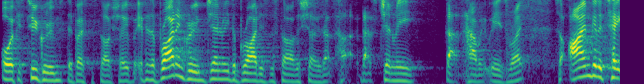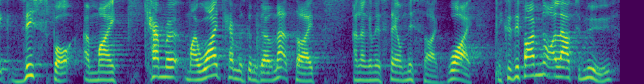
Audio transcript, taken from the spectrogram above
or if it's two grooms, they're both the star of the show. But if it's a bride and groom, generally the bride is the star of the show. That's, how, that's generally, that's how it is, right? So I'm going to take this spot and my camera, my wide camera is going to go on that side and I'm going to stay on this side. Why? Because if I'm not allowed to move,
